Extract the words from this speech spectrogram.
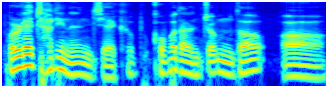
본래 자리는 이제 그 그보다는 좀 더 어,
